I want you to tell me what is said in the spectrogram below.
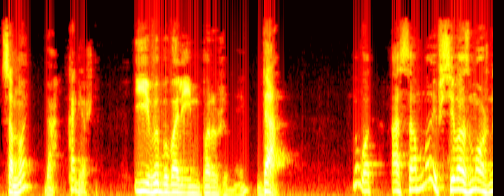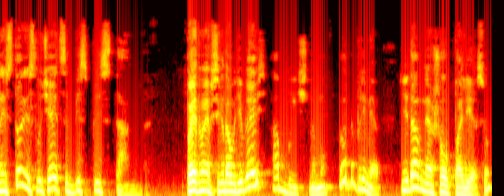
Со мной? Да. Конечно. И вы бывали им поражены? Да. Ну вот. А со мной всевозможные истории случаются беспрестанно. Поэтому я всегда удивляюсь обычному. Вот, например, недавно я шел по лесу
